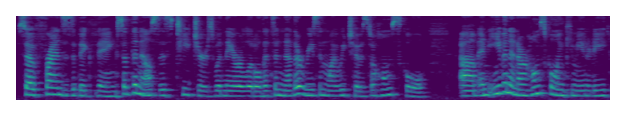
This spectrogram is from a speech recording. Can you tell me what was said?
so friends is a big thing. Something else is teachers when they are little. That's another reason why we chose to homeschool. Um, and even in our homeschooling community,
